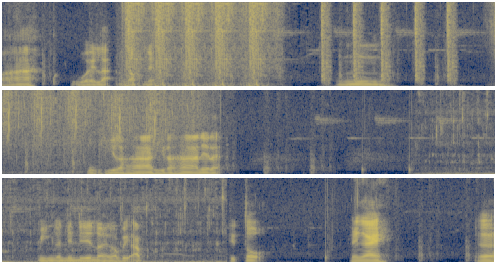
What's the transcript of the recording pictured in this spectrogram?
มารวยละรอบเนี้ย อืมปลูกทีละห้าทีละห้านี่แหละ มีเงินนิดๆหน่อยๆก็ไปอัพที่โต๊ะยังไง เออ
